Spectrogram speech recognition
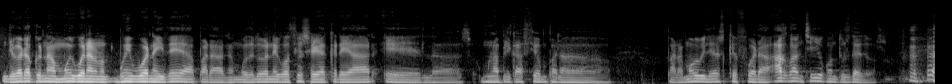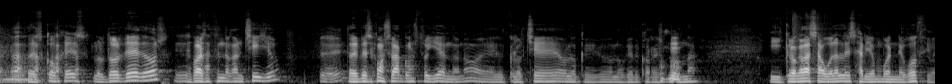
Yo creo que una muy buena, muy buena idea para el modelo de negocio sería crear eh, una aplicación para, para móviles que fuera haz ganchillo con tus dedos. Entonces coges los dos dedos, vas haciendo ganchillo, entonces ves cómo se va construyendo ¿no? el cloché o lo que, lo que te corresponda. Y creo que a las abuelas les haría un buen negocio.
